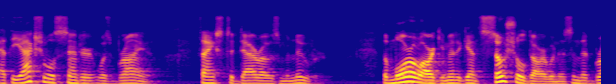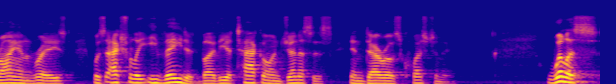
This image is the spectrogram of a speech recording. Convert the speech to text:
At the actual center was Bryan, thanks to Darrow's maneuver. The moral argument against social Darwinism that Bryan raised was actually evaded by the attack on Genesis in Darrow's questioning. Willis,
